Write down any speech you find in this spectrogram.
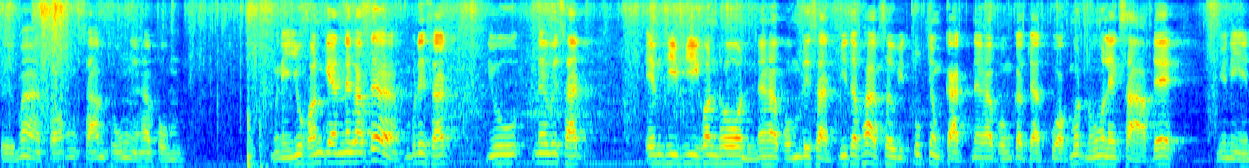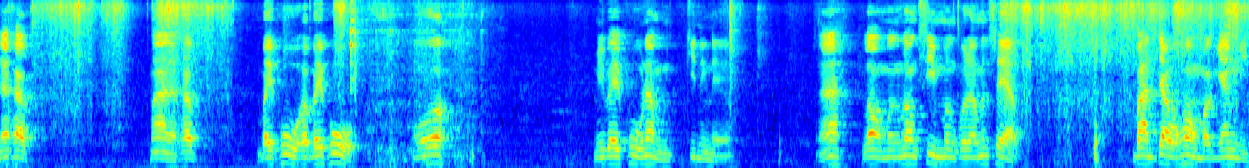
ซื้อมาสองสามถุงนี่ครับผมวันนี้อยู่ขอนแก่นนะครับเด้อบริษัทอยู่ในบริษัท MTP Control นะครับผมบริษัทมิตรภาพเซอร์วิสกรุ๊ปจำกัดนะครับ ผมกำจัดปลวกมดหนูแมลงสาบเด้อยู่นี่นะครับ มาแล้วครับ ใบผู้ครับใบผู้โอ้มีใบผู้น้ำกินหนึ่งไหนอะลองเมืองลองซิมเมืองพละมันแซบบ้านเจ้าห้องบักยังนี่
